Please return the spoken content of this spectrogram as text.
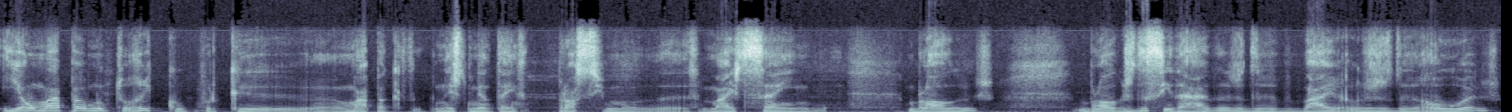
e é um mapa muito rico, porque é um mapa que neste momento tem próximo de mais de 100 blogs, blogs de cidades, de bairros, de ruas,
